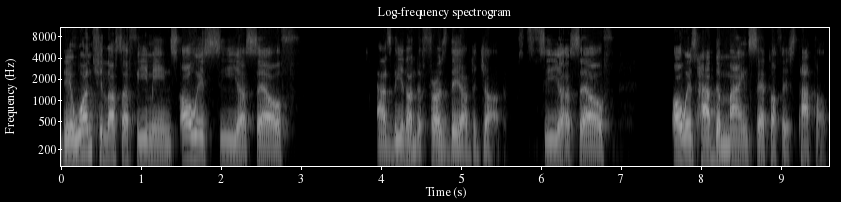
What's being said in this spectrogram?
Day one philosophy means always see yourself as being on the first day of the job. See yourself, always have the mindset of a startup,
